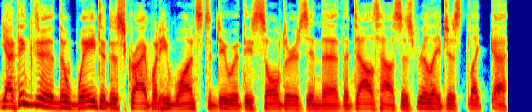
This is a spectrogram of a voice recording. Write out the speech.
Yeah, I think the the way to describe what he wants to do with these soldiers in the the doll's house is really just like a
